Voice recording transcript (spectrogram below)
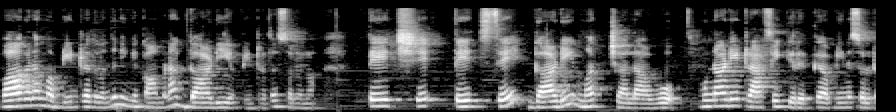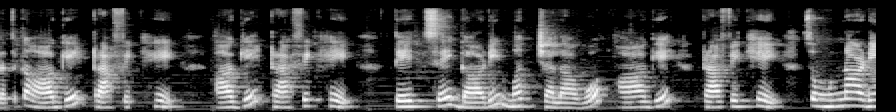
வாகனம் அப்படின்றது வந்து நீங்கள் காமனாக காடி அப்படின்றத சொல்லலாம். தேஜ் சே காடி மத் சலாவோ. முன்னாடி டிராஃபிக் இருக்குது அப்படின்னு சொல்கிறதுக்கு ஆகே டிராஃபிக் ஹே ஆகே டிராஃபிக் ஹே. தேஜ்சே காடி மத் சலாவோ ஆகே டிராஃபிக் ஹே. ஸோ முன்னாடி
